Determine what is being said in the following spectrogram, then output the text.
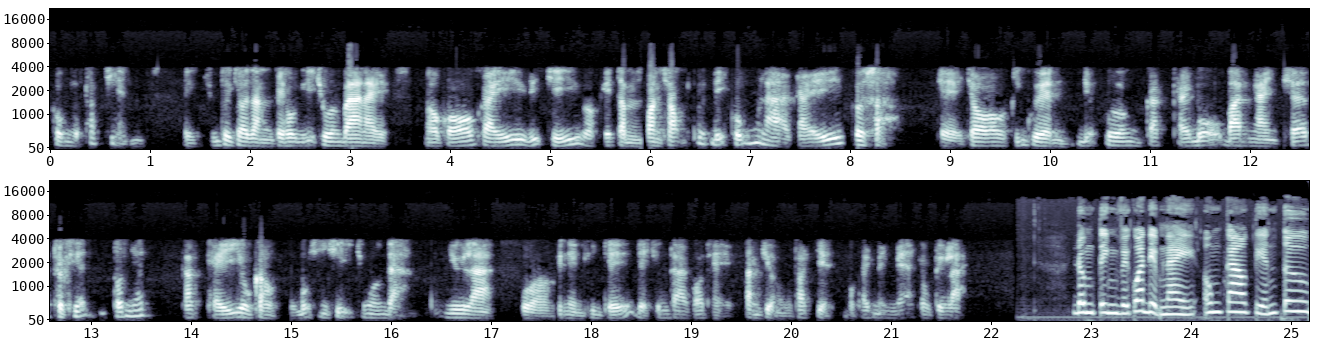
công nghiệp phát triển. Thì chúng tôi cho rằng cái hội nghị trung ương 3 này nó có cái vị trí và cái tầm quan trọng quyết định cũng là cái cơ sở để cho chính quyền địa phương, các cái bộ ban ngành sẽ thực hiện tốt nhất các cái yêu cầu của Bộ Chính trị Trung ương Đảng, cũng như là của cái nền kinh tế để chúng ta có thể tăng trưởng và phát triển một cách mạnh mẽ trong tương lai. Đồng tình với quan điểm này, ông Cao Tiến Tư,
